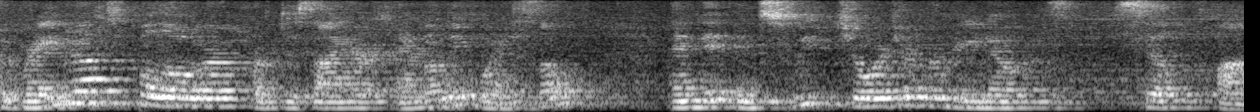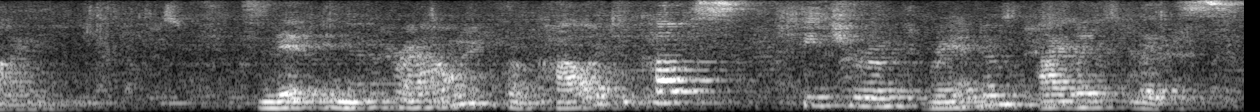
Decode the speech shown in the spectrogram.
the Raindrops Pullover from designer Emily Wessel and knit in SweetGeorgia Merino Silk Fine. It's knit in brown from collar to cuffs, featuring random eyelet lace.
